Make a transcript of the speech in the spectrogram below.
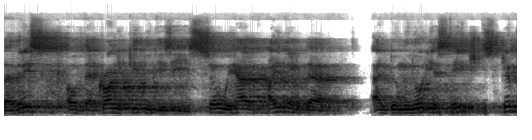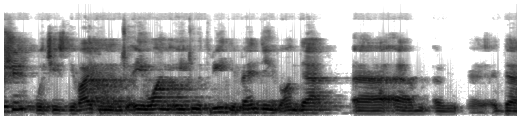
the risk of the chronic kidney disease. So we have either the albuminuria stage description, which is divided into A1, A2, 3, depending on the uh, um, um, uh, the,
